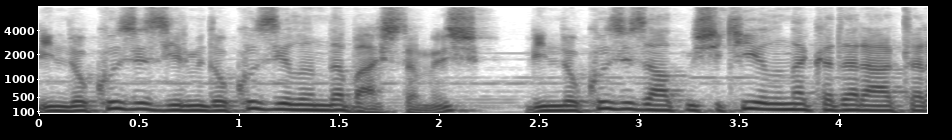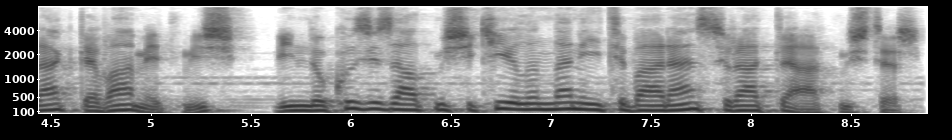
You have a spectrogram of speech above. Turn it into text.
1929 yılında başlamış, 1962 yılına kadar artarak devam etmiş, 1962 yılından itibaren süratle artmıştır.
